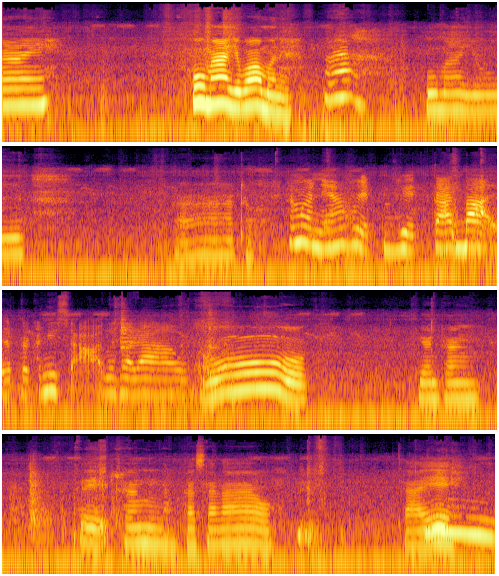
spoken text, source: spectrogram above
อยครู่มาอยู่บ่เมื่อนี่ครู่มาอยู่อ่าเถอะถ้าเหมือนเนี้ยเหตุเหตุการณ์บ่ายแล้วก็คณิตศาสตร์ภาษาลาวโอ้เรียนทาง เลขทางภาษาลาวใช่อืม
